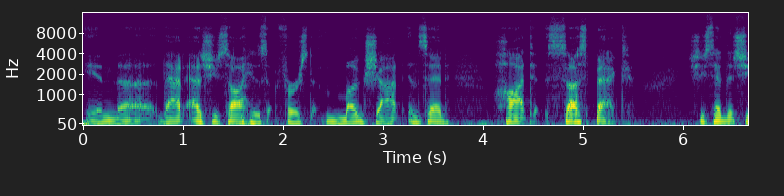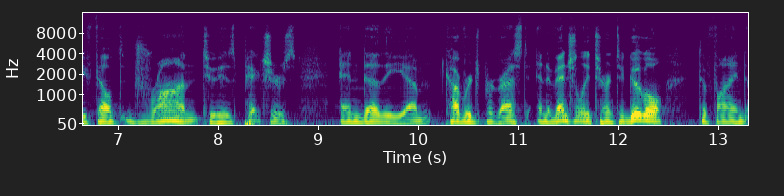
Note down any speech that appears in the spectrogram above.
in uh, that as she saw his first mugshot and said, hot suspect. She said that she felt drawn to his pictures And uh, the um, coverage progressed and eventually turned to Google to find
